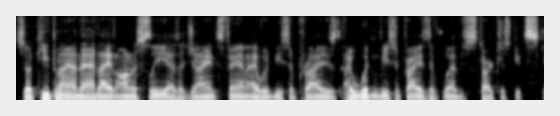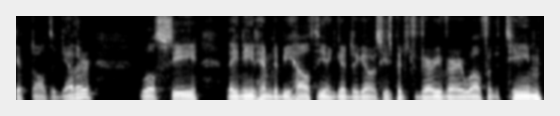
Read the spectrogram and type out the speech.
So keep an eye on that. I'd honestly, as a Giants fan, I would be surprised. I wouldn't be surprised if Webb's start just gets skipped altogether We'll see. They need him to be healthy and good to go as he's pitched very, very well for the team.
